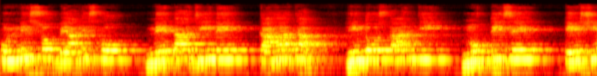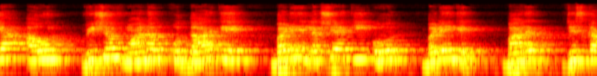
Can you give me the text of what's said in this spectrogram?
1942 को नेताजी ने कहा था, हिंदुस्तान की मुक्ति से एशिया और विश्व मानव उद्धार के बड़े लक्ष्य की ओर बढ़ेंगे। भारत, जिसका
